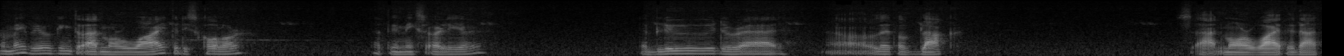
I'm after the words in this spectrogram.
or maybe we're going to add more white to this color that we mixed earlier. The blue the red a little black. Let's add more white to that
